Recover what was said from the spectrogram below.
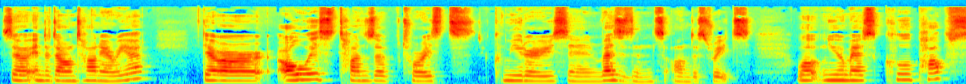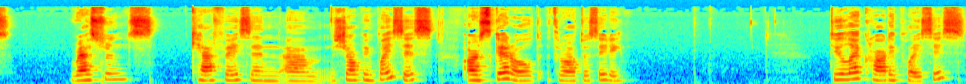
So in the downtown area, there are always tons of tourists, commuters, and residents on the streets. Well, numerous cool pubs, restaurants, cafes, and um, shopping places are scattered throughout the city. Do you like crowded places?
